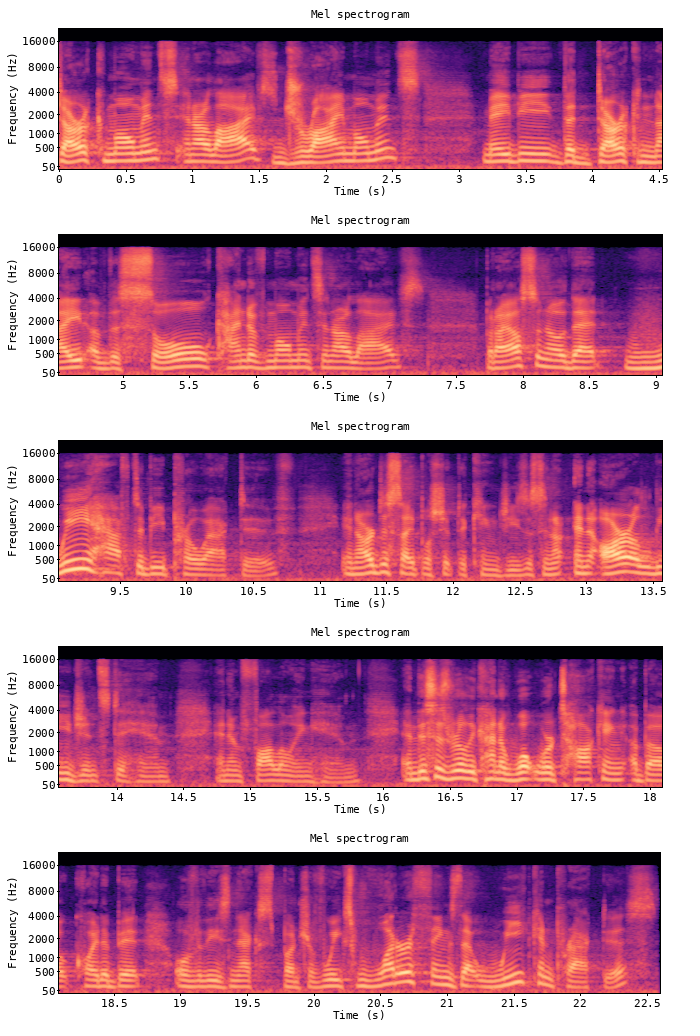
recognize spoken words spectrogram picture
dark moments in our lives, dry moments, maybe the dark night of the soul kind of moments in our lives. But I also know that we have to be proactive in our discipleship to King Jesus and our, and our, allegiance to Him and in following Him. And this is really kind of what we're talking about quite a bit over these next bunch of weeks. What are things that we can practice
